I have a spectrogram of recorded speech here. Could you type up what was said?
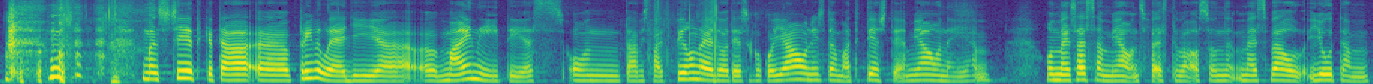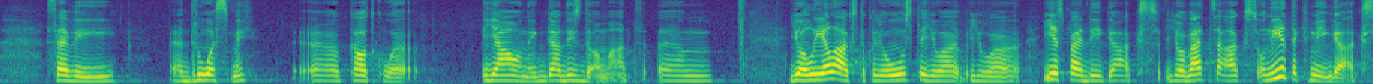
Man šķiet, ka tā uh, privilēģija uh, mainīties un tā visu laiku pilnveidoties un kaut ko jaunu izdomāt tieši tiem jaunajiem. Un mēs esam jauns festivāls un mēs vēl jūtam sevi uh, drosmi uh, kaut ko jaunu gadu izdomāt. Um, jo lielāks tu kļūsti, jo, jo iespaidīgāks, jo vecāks un ietekmīgāks,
